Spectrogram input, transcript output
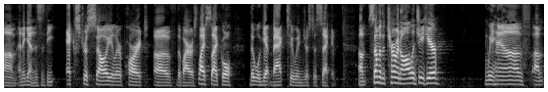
Um, and again, this is the extracellular part of the virus life cycle that we'll get back to in just a second. Um, some of the terminology here, we have um,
